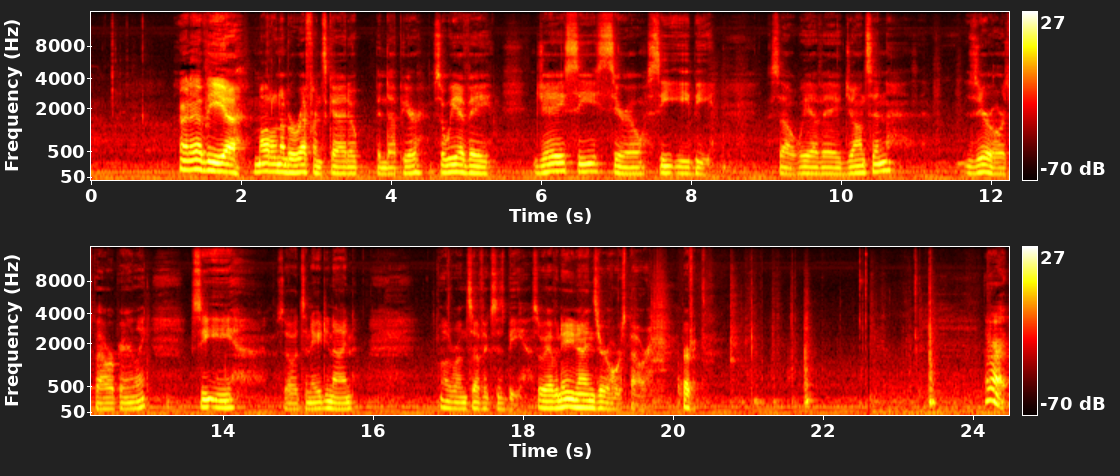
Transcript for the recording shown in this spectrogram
All right, I have the uh, model number reference guide opened up here. So we have a JC0CEB. So we have a Johnson, zero horsepower apparently, CE, so it's an 89. Model run suffix is B. So we have an 89 zero horsepower. Perfect. Alright,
